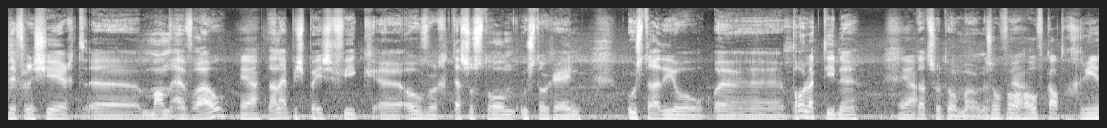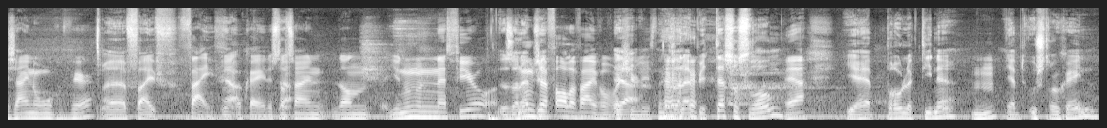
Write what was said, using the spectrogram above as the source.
differentieert man en vrouw, Ja. dan heb je specifiek over testosteron, oestrogeen, oestradiol, prolactine, ja. Dat soort hormonen. Dus hoeveel hoofdcategorieën zijn er ongeveer? Eh, vijf. Vijf, ja. oké. Dus dat zijn dan... Je noemde net vier. Dus Noem ze even alle vijf op alsjeblieft. Dus dan heb je testosteron. Ja. Je hebt prolactine. Mm. Je hebt oestrogeen.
